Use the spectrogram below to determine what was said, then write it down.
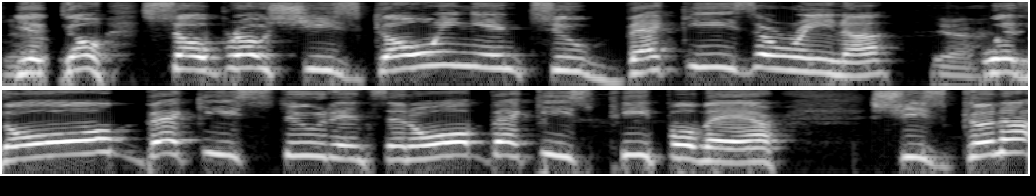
Yeah. You go, so bro, she's going into Becky's arena Yeah. with all Becky's students and all Becky's people there. She's gonna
